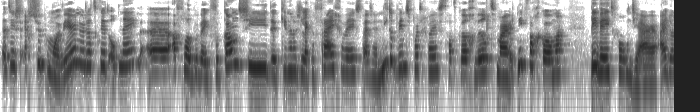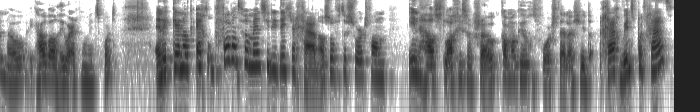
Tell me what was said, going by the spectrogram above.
het is echt super mooi weer nu dat ik dit opneem. Uh, afgelopen week vakantie, de kinderen zijn lekker vrij geweest. Wij zijn niet op windsport geweest, had ik wel gewild, maar het niet van gekomen. Wie weet volgend jaar, I don't know. Ik hou wel heel erg van windsport. En ik ken ook echt opvallend veel mensen die dit jaar gaan. Alsof het een soort van inhaalslag is of zo. Ik kan me ook heel goed voorstellen. Als je graag windsport gaat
